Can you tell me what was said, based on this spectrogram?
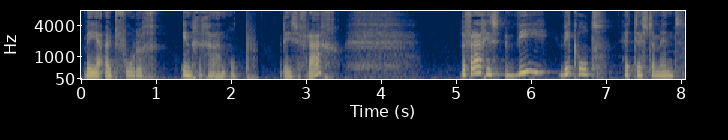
ben je uitvoerig ingegaan op deze vraag. De vraag is: wie wikkelt het testament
